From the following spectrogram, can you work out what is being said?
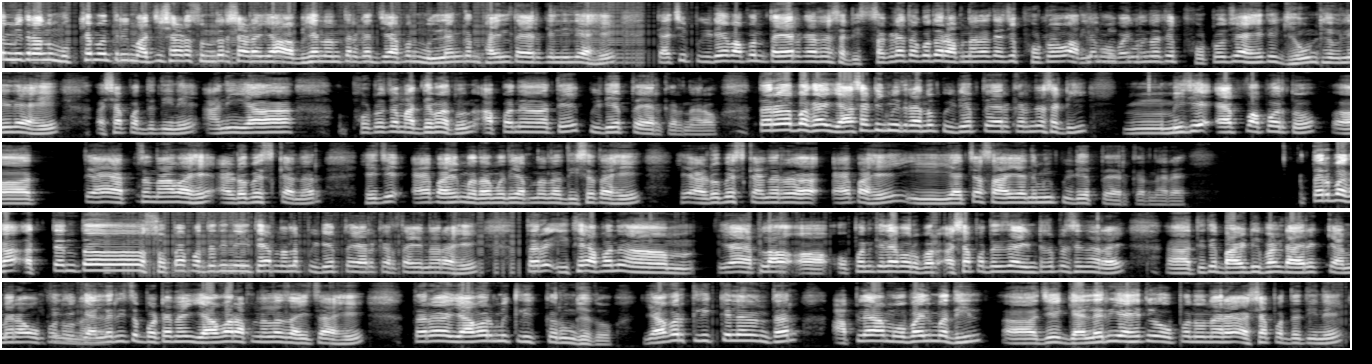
तर मित्रांनो मुख्यमंत्री माझी शाळा सुंदर शाळा या अभियानांतर्गत जे आपण मूल्यांकन फाईल तयार केलेली आहे त्याची पी डी एफ आपण तयार करण्यासाठी सगळ्यात अगोदर आपल्याला त्याचे फोटो आपल्या मोबाईलमध्ये ते फोटो जे आहे ते घेऊन ठेवलेले आहे अशा पद्धतीने आणि या फोटोच्या माध्यमातून आपण ते पी डी एफ तयार करणार आहोत. तर बघा यासाठी मित्रांनो पी डी एफ तयार करण्यासाठी म, जे ॲप वापरतो त्या ॲपचं नाव आहे ॲडोबे स्कॅनर हे जे ॲप आहे मधामध्ये आपल्याला दिसत आहे हे ॲडोबे स्कॅनर ॲप आहे. याच्या सहाय्याने मी पी डी एफ तयार करणार आहे. तर बघा अत्यंत सोप्या पद्धतीने इथे आपल्याला पी डी एफ तयार करता येणार आहे. तर इथे आपण या ॲपला ओपन केल्याबरोबर अशा पद्धतीचा इंटरफेस येणार आहे. तिथे by default direct camera open होऊन गॅलरीचं बटन आहे. यावर आपल्याला जायचं आहे. तर यावर मी क्लिक करून घेतो. यावर क्लिक केल्यानंतर आपल्या मोबाईलमधील जे गॅलरी आहे ती ओपन होणार आहे अशा पद्धतीने.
